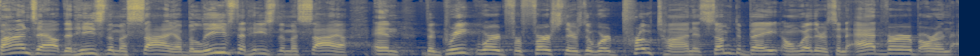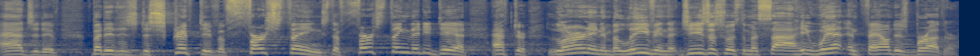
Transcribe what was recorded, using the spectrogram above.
finds out that he's the Messiah, believes that he's the Messiah, and the Greek word for first, there's the word proton. It's some debate on whether it's an adverb or an adjective, but it is descriptive of first things. The first thing that he did after learning and believing that Jesus was the Messiah, he went and found his brother.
